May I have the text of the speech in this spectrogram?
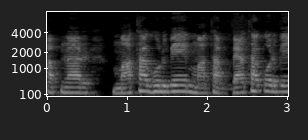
আপনার মাথা ঘুরবে, মাথা ব্যথা করবে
